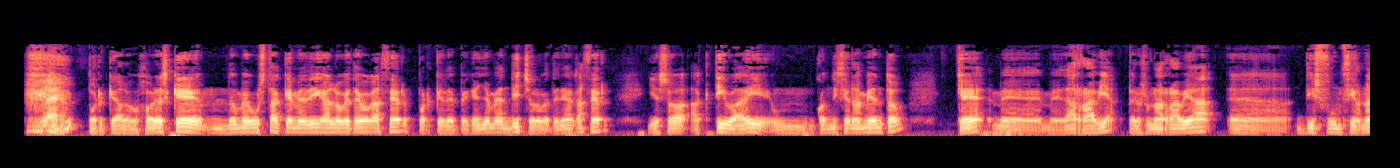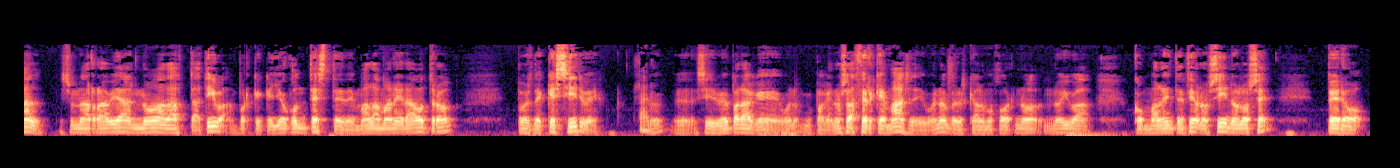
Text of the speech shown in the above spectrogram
Porque a lo mejor es que no me gusta que me digan lo que tengo que hacer porque de pequeño me han dicho lo que tenía que hacer y eso activa ahí un condicionamiento que me, da rabia, pero es una rabia eh, disfuncional, es una rabia no adaptativa, porque que yo conteste de mala manera a otro, pues de qué sirve. Eh, sirve para que, bueno, para que no se acerque más. Y bueno, pero es que a lo mejor no, no iba con mala intención, o sí, no lo sé, pero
